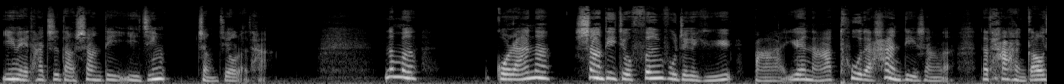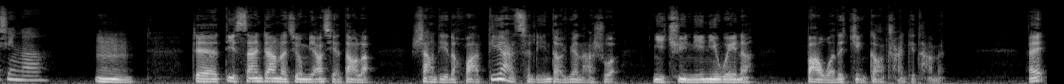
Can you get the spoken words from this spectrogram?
因为他知道上帝已经拯救了他。那么果然呢，上帝就吩咐这个鱼把约拿吐在旱地上了。那他很高兴了。嗯，这第三章呢，就描写到了上帝的话第二次临到约拿说：“你去尼尼微呢。”把我的警告传给他们。哎，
